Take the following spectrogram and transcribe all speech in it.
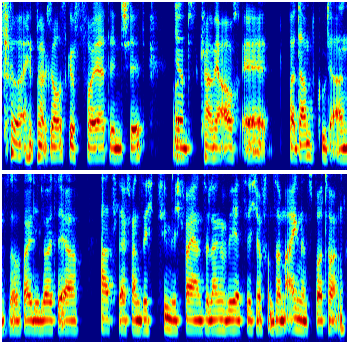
So einfach rausgefeuert, den Shit. Und kam ja auch äh, verdammt gut an, so, weil die Leute ja Hardlife an sich ziemlich feiern, solange wir jetzt nicht auf unserem eigenen Spot hocken,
